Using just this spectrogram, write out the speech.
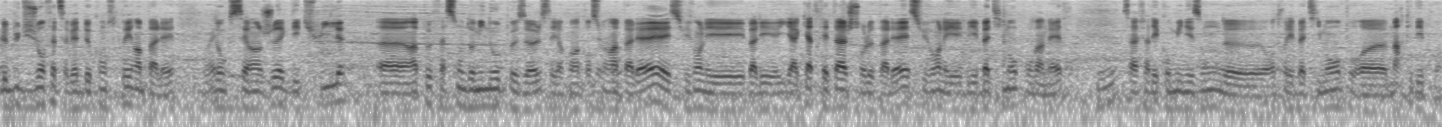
Le but du jeu en fait ça va être de construire un palais. Ouais. Donc c'est un jeu avec des tuiles, euh, un peu façon domino puzzle, c'est-à-dire qu'on va construire un palais et suivant les, bah, les- il y a quatre étages sur le palais, et suivant les, les bâtiments qu'on va mettre, Mhm. ça va faire des combinaisons de- entre les bâtiments pour euh, marquer des points.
